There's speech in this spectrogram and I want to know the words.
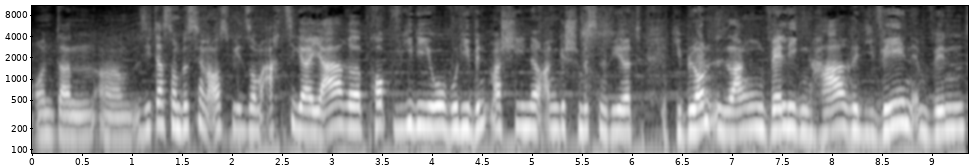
und dann ähm, sieht das so ein bisschen aus wie in so einem 80er Jahre Pop-Video, wo die Windmaschine angeschmissen wird. Die blonden, langen, welligen Haare, die wehen im Wind.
